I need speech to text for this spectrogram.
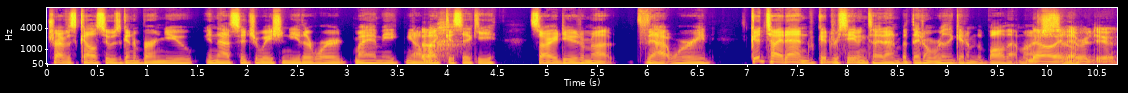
Travis Kelce who's going to burn you in that situation either where Miami, you know, Mike Ugh. Gesicki. Sorry, dude, I'm not that worried. Good tight end, good receiving tight end, but they don't really get him the ball that much. no, they so- never do.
